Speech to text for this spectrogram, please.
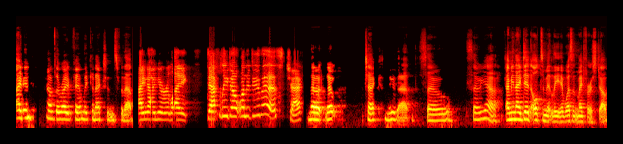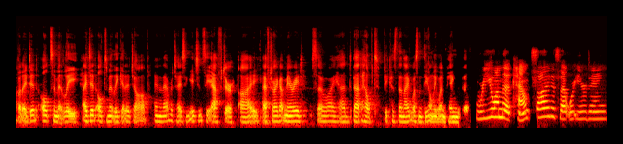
I didn't have the right family connections for that. I know you were like, definitely don't want to do this. Check. No, nope. Check. Knew that. So so yeah. I mean i did ultimately it wasn't my first job but i did ultimately i did ultimately get a job in an advertising agency after i after i got married. So i had that helped because then i wasn't the only one paying the bill were you on the account side? Is that what you're doing?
